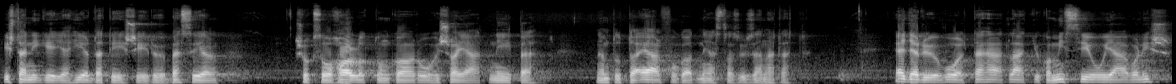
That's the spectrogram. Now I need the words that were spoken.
Isten igéje hirdetéséről beszél. Sokszor hallottunk arról, hogy saját népe nem tudta elfogadni ezt az üzenetet. Egyedül volt tehát, látjuk a missziójával is.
